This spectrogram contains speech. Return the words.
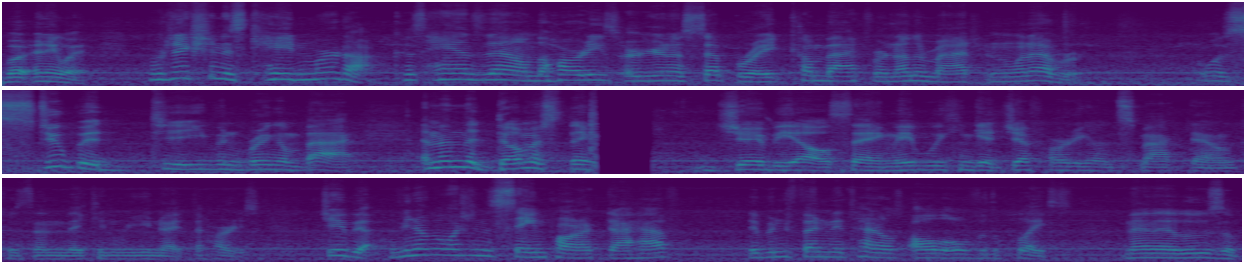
But anyway, prediction is Cade Murdoch, because hands down, the Hardys are going to separate, come back for another match, and whatever. It was stupid to even bring them back. And then the dumbest thing JBL saying maybe we can get Jeff Hardy on SmackDown because then they can reunite the Hardys. JBL, have you not been watching the same product I have? They've been defending the titles all over the place, and then they lose them,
